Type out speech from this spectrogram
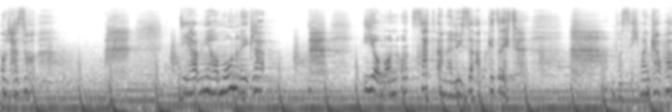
Oder so. Die haben mir Hormonregler, Iomon und SAT-Analyse abgedreht. Meinen Körper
